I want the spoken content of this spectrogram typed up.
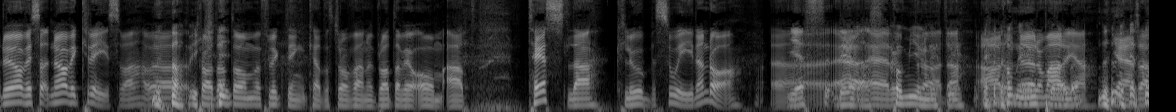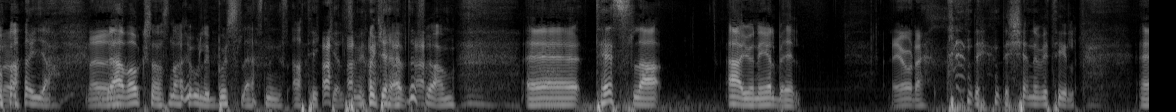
nu, har vi, nu har vi kris va? Jag har har vi pratat kris. om flyktingkatastrof här. Nu pratar vi om att Tesla Club Sweden då. eh, Yes, deras community. upprörda. Ja, de, nu är de upprörda. arga. Nu är de arga. Nu- Det här var också en sån här rolig bussläsningsartikel som jag grävde fram. Eh, Tesla är ju en elbil. Jo det. det, det känner vi till. Eh,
